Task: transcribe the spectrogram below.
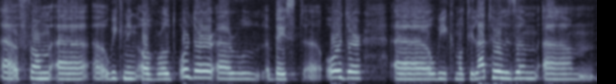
Uh, from uh, a weakening of world order, uh, rule-based uh, order, uh, weak multilateralism, um,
